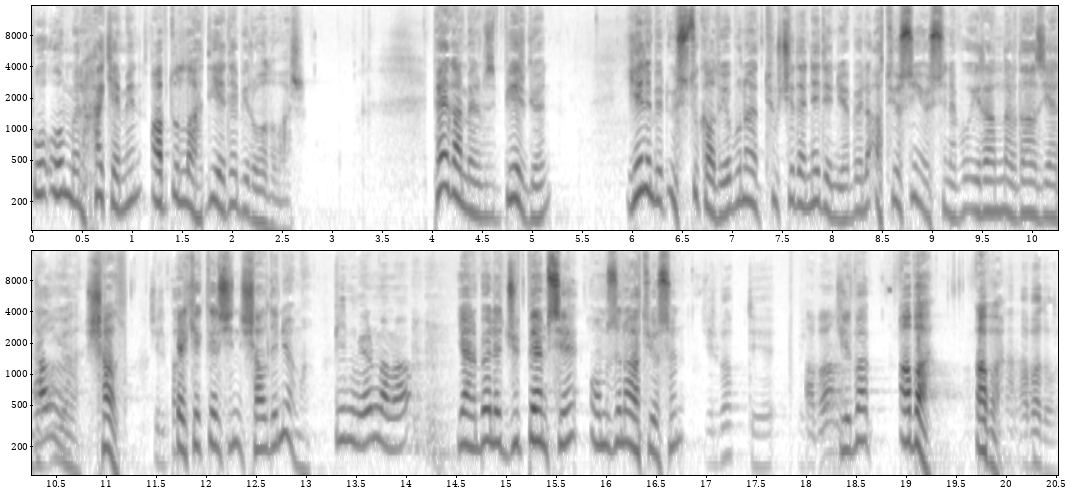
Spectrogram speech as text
Bu Ümmül Hakem'in Abdullah diye de bir oğlu var. Peygamberimiz bir gün yeni bir üstlük alıyor. Buna Türkçe'de ne deniyor? Böyle atıyorsun ya üstüne bu İranlılar daha ziyade Şal mı? Şal. Erkekler için şal deniyor mu? Bilmiyorum ama Yani böyle cübbemsi omzuna atıyorsun. Cilbap diye. Cilbap aba. Aba. Ha, aba da olur.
